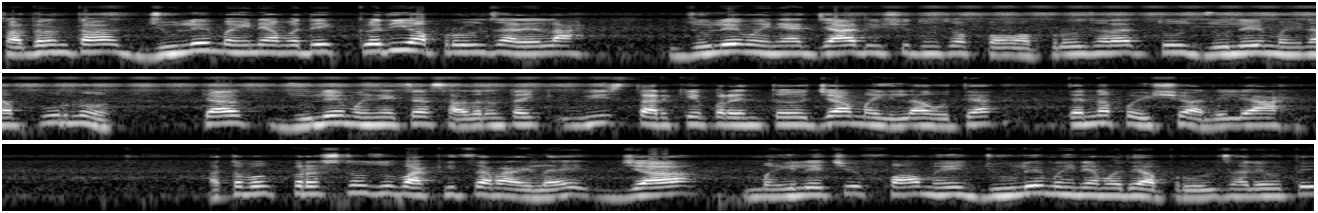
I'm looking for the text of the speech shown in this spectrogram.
साधारणतः जुलै महिन्यामध्ये कधी अप्रूव्हल झालेला आहे? जुलै महिन्यात ज्या दिवशी तुमचा फॉर्म अप्रूव्हल झाला तो जुलै महिना पूर्ण त्या जुलै महिन्याच्या साधारणतः एक वीस तारखेपर्यंत ज्या महिला होत्या त्यांना पैसे आलेले आहे आता मग प्रश्न जो बाकीचा राहिला आहे ज्या महिलेचे फॉर्म हे जुलै महिन्यामध्ये अप्रूव्हल झाले होते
